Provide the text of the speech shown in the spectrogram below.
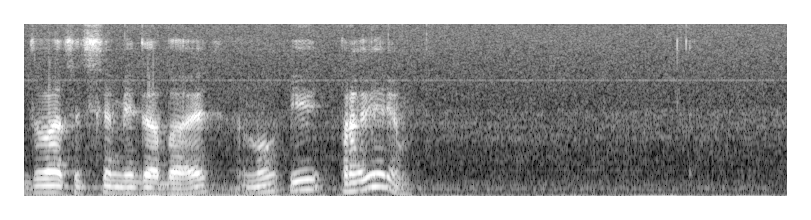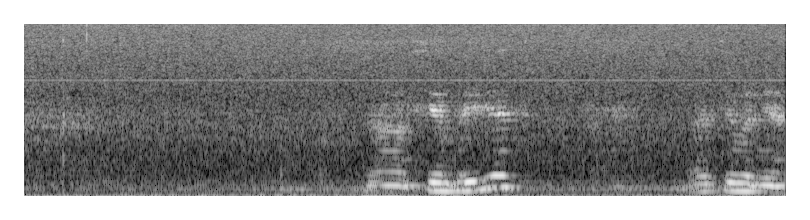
27 мегабайт. Ну и проверим. Всем привет. Сегодня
